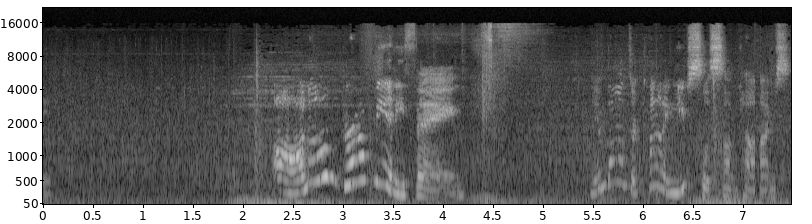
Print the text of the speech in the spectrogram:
Yep. Aw, no, don't drop me anything. Your mods are kind of useless sometimes.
